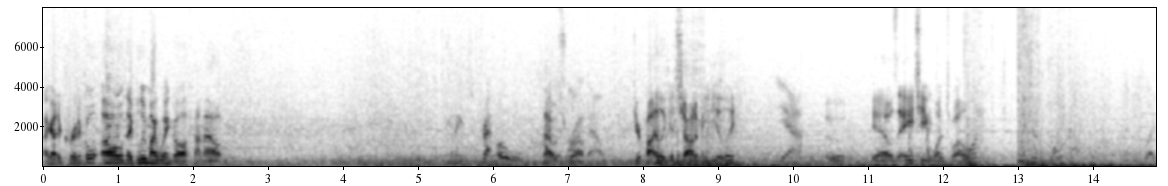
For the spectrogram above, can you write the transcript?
I got a critical. Oh, they blew my wing off. I'm out. Oh, That was rough. Did your pilot get shot immediately? Yeah. Ooh. Yeah, it was a I- I took HE-112. one- I took one out and it like,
